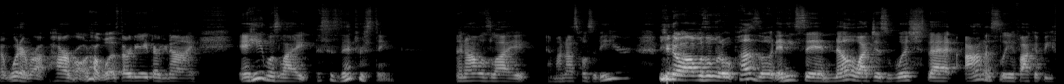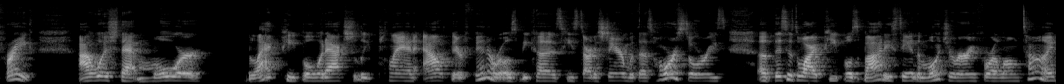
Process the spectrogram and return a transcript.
or whatever, however old I was, 38, 39. And he was like, This is interesting. And I was like, Am I not supposed to be here? You know, I was a little puzzled. And he said, No, I just wish that, honestly, if I could be frank, I wish that more black people would actually plan out their funerals because he started sharing with us horror stories of this is why people's bodies stay in the mortuary for a long time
